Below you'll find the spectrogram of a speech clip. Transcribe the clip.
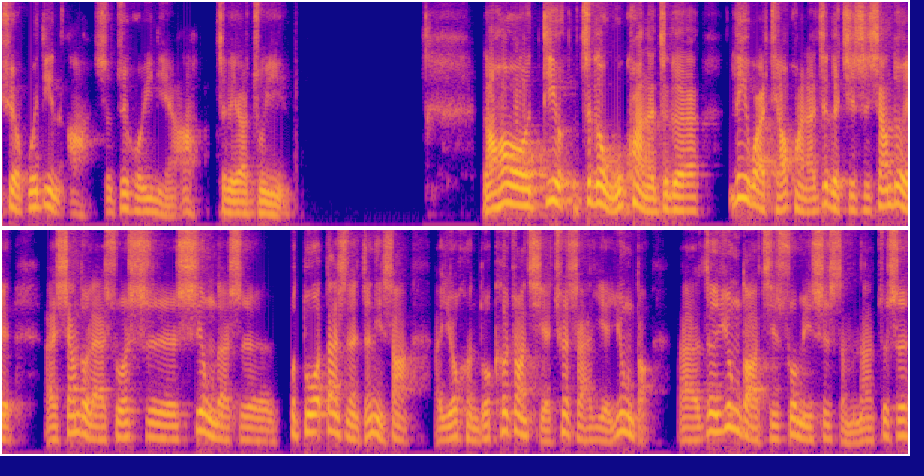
确规定的啊，是最后一年啊，这个要注意。然后第这个五款的这个例外条款呢，这个其实相对呃相对来说是适用的是不多，但是呢整体上呃有很多科创企业确实啊也用到，呃这用到其实说明是什么呢？就是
